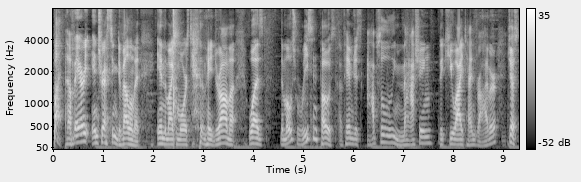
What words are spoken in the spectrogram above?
But a very interesting development in the Micah Morris TaylorMade drama was the most recent post of him just absolutely mashing the QI10 driver, just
